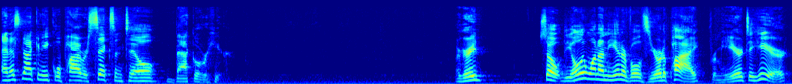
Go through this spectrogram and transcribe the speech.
And it's not going to equal pi over 6 until back over here. Agreed? So the only one on the interval 0 to pi, from here to here,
